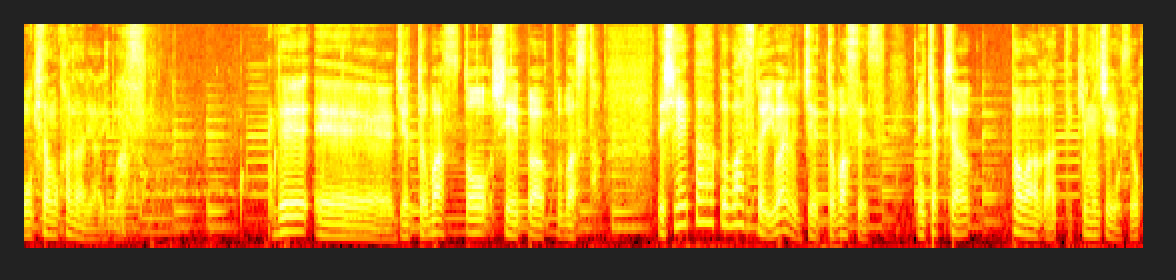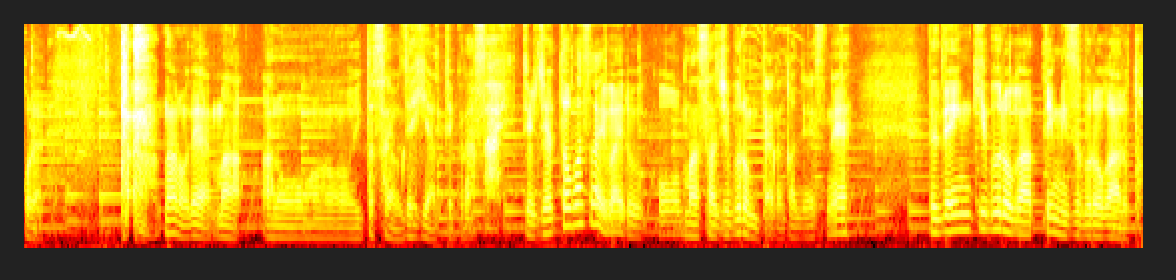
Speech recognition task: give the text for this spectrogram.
大きさもかなりあります。で、えー、ジェットバスとシェイプアップバスと。でシェイプアップバスがいわゆるジェットバスです。めちゃくちゃパワーがあって気持ちいいですよこれ。なのでまああのー、行った際はぜひやってください。っていうジェットバスがいわゆるこうマッサージ風呂みたいな感じですね。で電気風呂があって水風呂があると。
